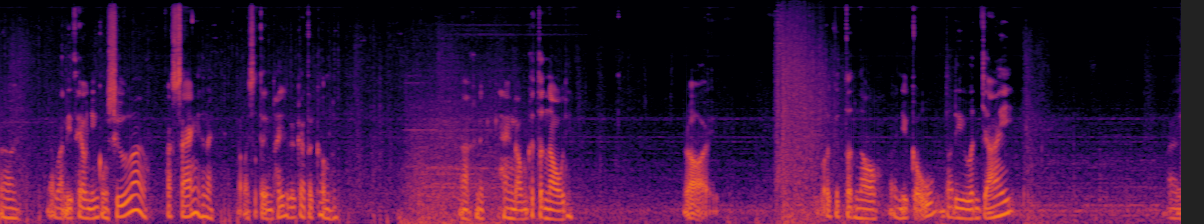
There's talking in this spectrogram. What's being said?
Rồi các bạn đi theo những con sứa phát sáng như thế này. Các bạn sẽ tìm thấy được cái catacomb thôi. À cái này hang động cái tên nầu chứ rồi. Với cái tunnel như cũ chúng ta đi bên trái. Đấy,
